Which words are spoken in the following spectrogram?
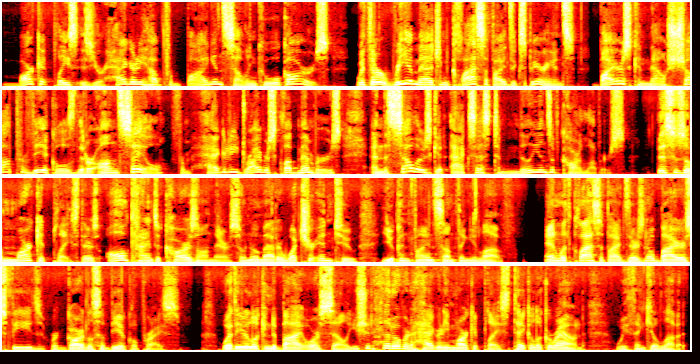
Marketplace is your Hagerty hub for buying and selling cool cars. With their reimagined classifieds experience, buyers can now shop for vehicles that are on sale from Hagerty Drivers Club members, and the sellers get access to millions of car lovers. This is a marketplace. There's all kinds of cars on there, so no matter what you're into, you can find something you love. And with classifieds, there's no buyer's fees, regardless of vehicle price. Whether you're looking to buy or sell, you should head over to Hagerty Marketplace and take a look around. We think you'll love it.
